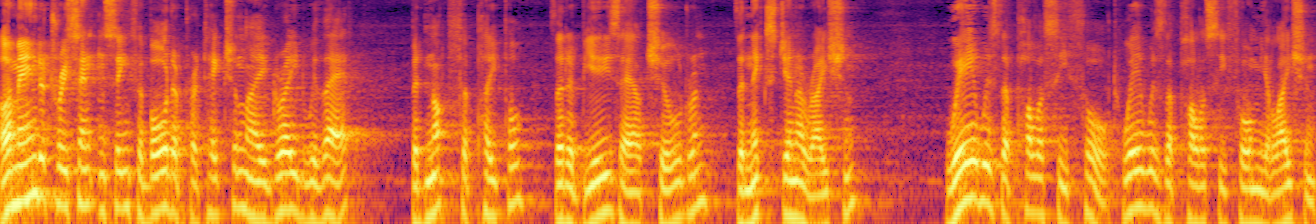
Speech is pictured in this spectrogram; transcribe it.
On mandatory sentencing for border protection, they agreed with that, but not for people that abuse our children, the next generation. Where was the policy thought? Where was the policy formulation?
